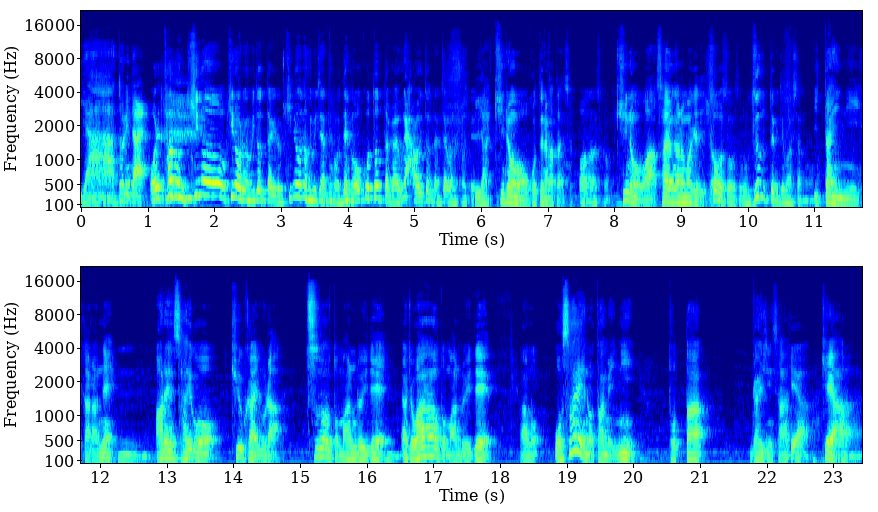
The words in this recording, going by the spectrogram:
いやー撮りたい。俺多分昨日昨日俺も見とったけど昨日の文ちゃんでもでも怒っとったからうわー置いとったんちゃうかなと思って。いや昨日は怒ってなかったんですよ。あなんですか。昨日はサヨナラ負けでしょ。そうそうそうずっと見てましたもん。1対2からね、うん。あれ最後9回裏ツーアウト満塁で、あとワンアウト満塁であの抑えのために取った外人さん？ケア。ケア。は、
